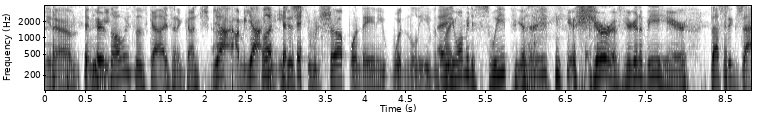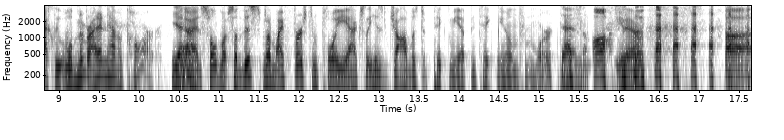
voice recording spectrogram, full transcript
You know, and There's he- always those guys in a gun shop. yeah, I mean, yeah, he, he just would show up one day and he wouldn't leave. And Hey, like, you want me to sweep? Like, sure, if you're gonna be here. That's exactly. Well, remember, I didn't have a car. You know, Yeah. I had sold my. So this, so my first employee actually, his job was to pick me up and take me home from work. That's man. awesome. You know, uh,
